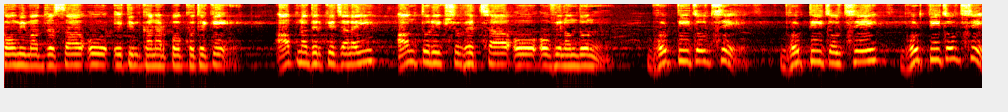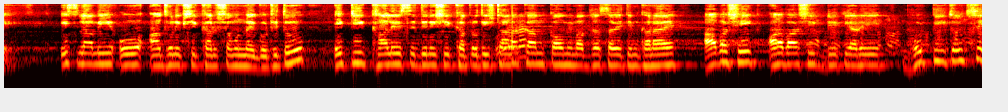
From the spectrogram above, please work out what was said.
কৌমি মাদ্রাসা ও এতিমখানার পক্ষ থেকে আপনাদেরকে জানাই আন্তরিক শুভেচ্ছা ও অভিনন্দন। ভর্তি চলছে ভর্তি চলছে ভর্তি চলছে। ইসলামী ও আধুনিক শিক্ষার সমন্বয়ে গঠিত একটি খালেস দিনী শিক্ষা প্রতিষ্ঠান কাম কওমি মাদ্রাসা এতিমখানায় আবাসিক, অনাবাসিক ডে কেয়ারে ভর্তি চলছে।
